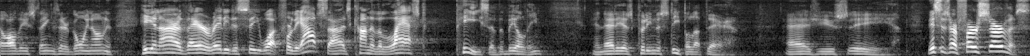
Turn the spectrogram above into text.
all these things that are going on. And he and I are there ready to see what, for the outside, is kind of the last piece of the building, and that is putting the steeple up there. as you see. This is our first service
